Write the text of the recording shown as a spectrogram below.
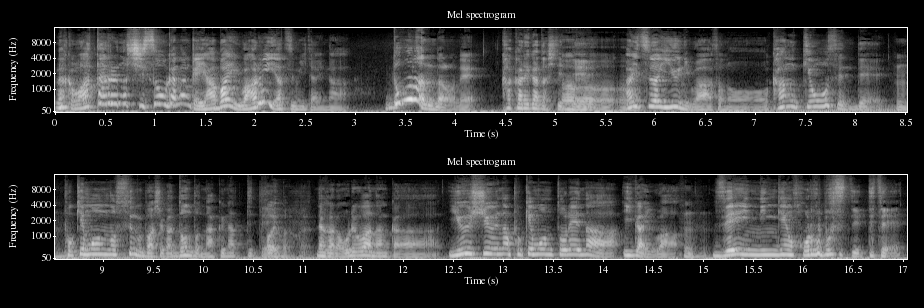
なんか渡るの思想がなんかやばい悪いやつみたいな。どうなんだろうね書かれ方してて、あいつは言うにはその環境汚染でうん。ポケモンの住む場所がどんどんなくなってて、だから俺はなんか優秀なポケモントレーナー以外は全員人間を滅ぼすって言ってて、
